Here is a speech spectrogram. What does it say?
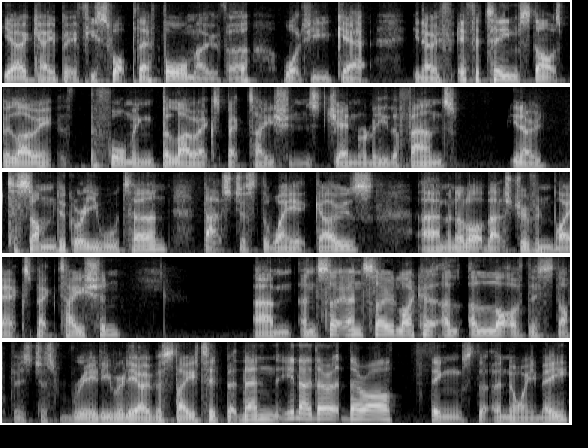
yeah, okay, but if you swap their form over, what do you get? You know, if, if a team starts below performing below expectations, generally the fans, you know, to some degree will turn. That's just the way it goes. Um, and a lot of that's driven by expectation um, and so and so like a, a, lot of this stuff is just really really overstated. But then you know there there are things that annoy me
